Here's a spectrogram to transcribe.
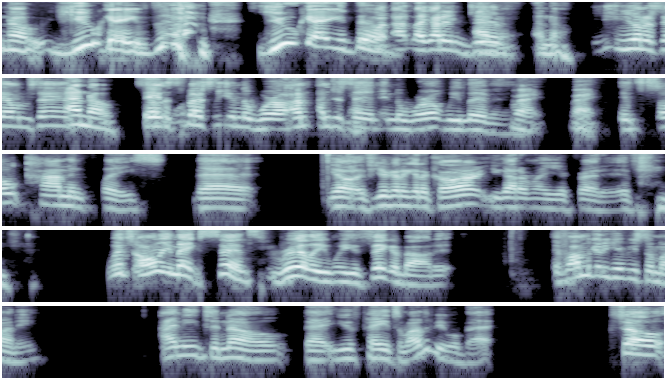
No, you gave them. You gave them. But I, like I didn't I give. know. I know. You understand what I'm saying? I know. So They- especially in the world, I'm I'm just Right. saying in the world we live in, right. Right. it's so commonplace that yo, if you're gonna get a car, you got to run your credit. If which only makes sense, really, when you think about it. If I'm gonna give you some money, I need to know that you've paid some other people back. So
